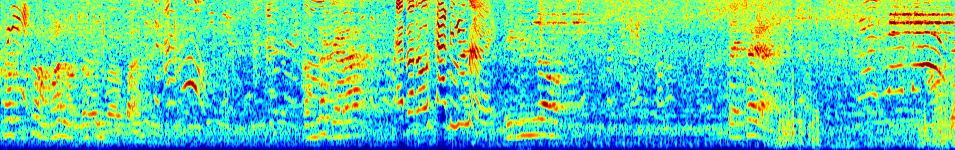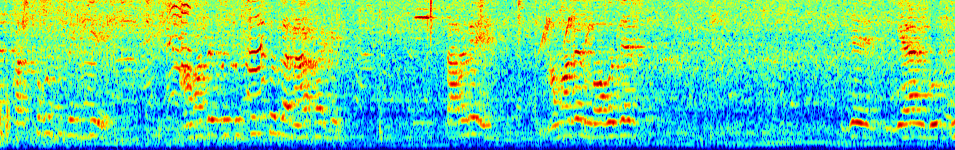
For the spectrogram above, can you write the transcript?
স্বাস্থ্য আমার উন্নতির সোপান আমরা যারা এবার ও কাটিও না। বিভিন্ন পেশায় আছি আমাদের স্বাস্থ্যগত দিক দিয়ে আমাদের যদি সুস্থতা না থাকে তাহলে আমাদের মগজের যে জ্ঞান বুদ্ধি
